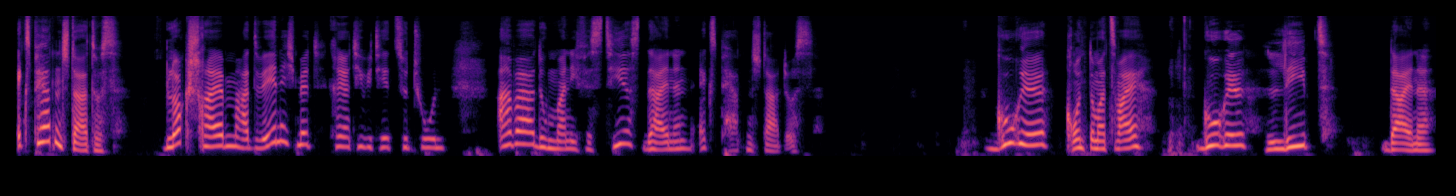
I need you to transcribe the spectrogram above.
Expertenstatus. Blogschreiben hat wenig mit Kreativität zu tun, aber du manifestierst deinen Expertenstatus. Google, Grund Nummer zwei, Google liebt deine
